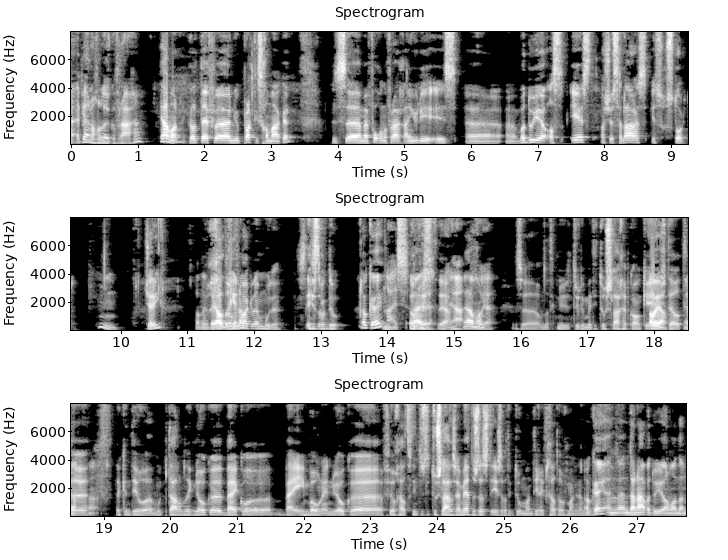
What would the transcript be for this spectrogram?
eh, heb jij nog een leuke vraag, hè? Ja, man. Ik wil het even eh, nu praktisch gaan maken. Dus eh, mijn volgende vraag aan jullie is: eh, eh, wat doe je als eerst als je salaris is gestort? Hmm. Jerry, laten we bij jou beginnen. overmaken naar mijn moeder. Dat is het eerste wat ik doe. Oké. Nice. Nice. ja. Ja, Ja, man. goeie. Dus, eh, omdat ik nu natuurlijk met die toeslagen heb ik al een keer Oh ja. verteld Ja, eh, ja. dat ik een deel eh, moet betalen. Omdat ik nu ook bij, bij inwonen en nu ook veel geld verdien. Dus die toeslagen zijn weg. Dus dat is het eerste wat ik doe. Man, direct geld overmaken naar mijn Oké, moeder. en, en daarna wat doe je allemaal dan?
